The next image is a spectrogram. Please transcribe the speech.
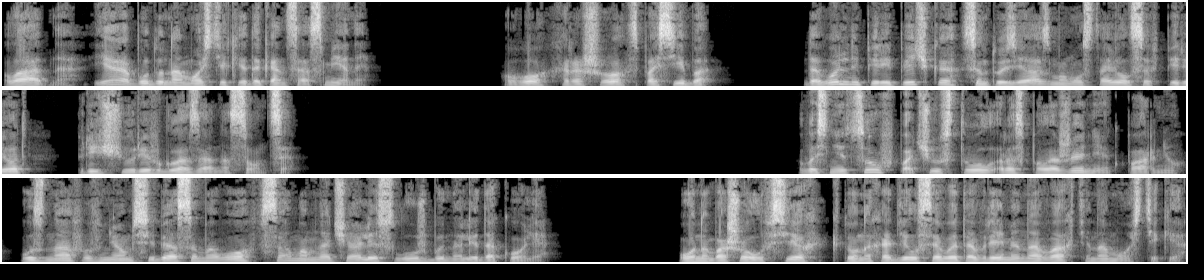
Ладно, я буду на мостике до конца смены». «О, хорошо, спасибо». Довольный Перепечка с энтузиазмом уставился вперед, прищурив глаза на солнце. Воснецов почувствовал расположение к парню, узнав в нем себя самого в самом начале службы на ледоколе. Он обошел всех, кто находился в это время на вахте на мостике.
